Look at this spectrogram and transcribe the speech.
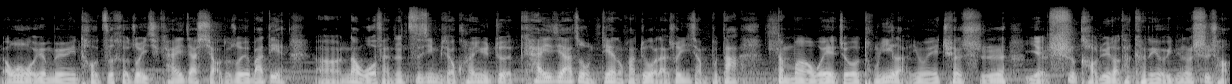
然后问我愿不愿意投资合作，一起开一家小的桌游吧店，啊，那我反正资金比较宽裕，对开一家这种店的话，对我来说影响不大，那么我也就同意了，因为确实也是考虑到它可能有一定的市场，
